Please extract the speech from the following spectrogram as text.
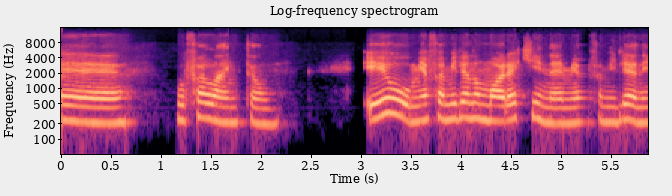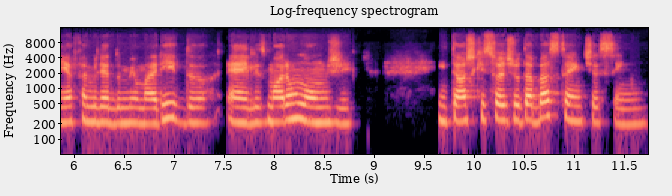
É, vou falar então. Eu, minha família não mora aqui, né? Minha família, nem a família do meu marido, é, eles moram longe. Então, acho que isso ajuda bastante, assim,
